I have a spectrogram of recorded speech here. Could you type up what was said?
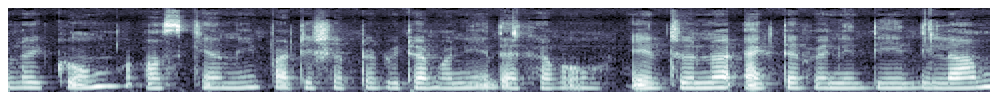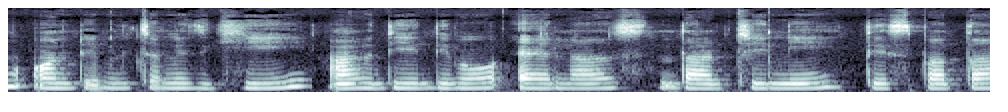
আলাইকুম। আজকে আমি পাটিসাপটা পিঠা বানিয়ে দেখাবো। এর জন্য একটা প্যানে দিয়ে দিলাম ওয়ান টেবিল চামচ ঘি আর দিয়ে দিব এলাচ, দারচিনি, তেজপাতা,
